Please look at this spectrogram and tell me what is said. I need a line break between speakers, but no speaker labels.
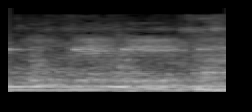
一生懸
